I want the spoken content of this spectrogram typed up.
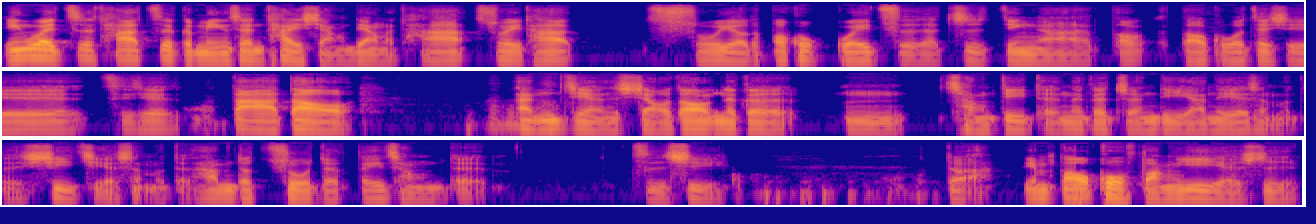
因为这他这个名声太响亮了，他所以他所有的包括规则的制定啊，包包括这些这些大到安检，小到那个嗯场地的那个整理啊，那些什么的细节什么的，他们都做的非常的仔细，对吧？连包括防疫也是，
